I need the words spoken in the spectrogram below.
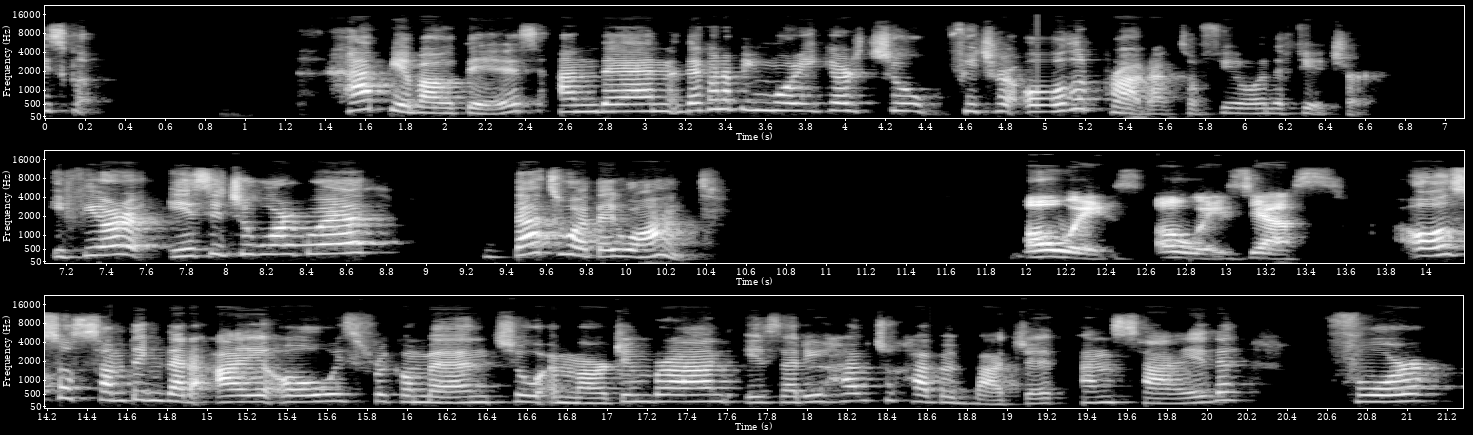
it's happy about this and then they're gonna be more eager to feature other products of you in the future. If you're easy to work with that's what they want. Always always yes. Also something that i always recommend to emerging brand is that you have to have a budget and side for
